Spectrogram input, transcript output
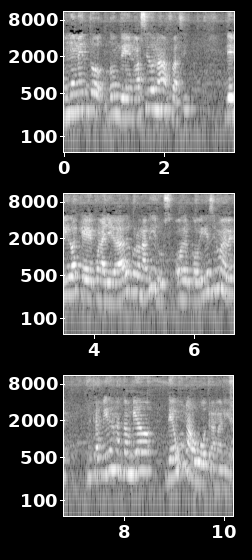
un momento donde no ha sido nada fácil, debido a que con la llegada del coronavirus o del COVID-19, nuestras vidas han cambiado de una u otra manera.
